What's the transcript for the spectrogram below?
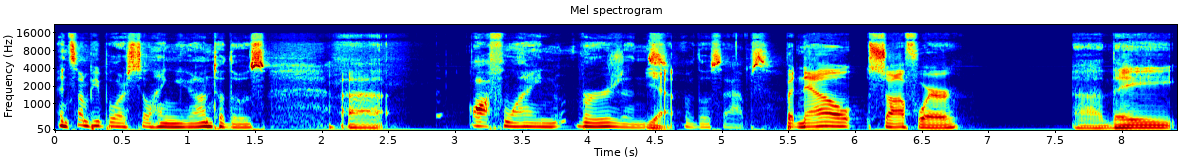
And some people are still hanging on to those uh, offline versions yeah. of those apps. But now software, uh, they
